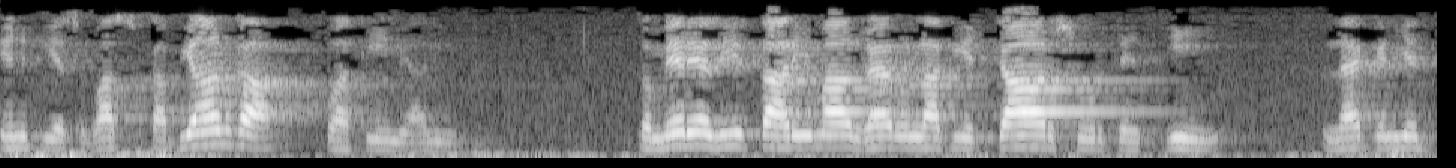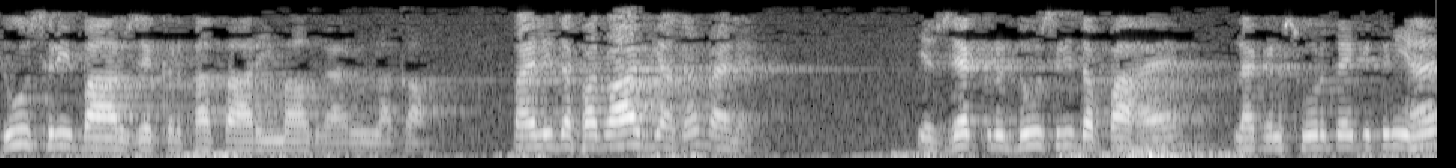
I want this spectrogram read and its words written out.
ان کی اس وصف کا بیان کا وہ حکیم علیم تو میرے عزیز تعلیمات غیر اللہ کی یہ چار صورتیں تھیں، لیکن یہ دوسری بار ذکر تھا تعلیمات غیر اللہ کا۔ پہلی دفعہ تو آج گیا تھا پہلے۔ یہ ذکر دوسری دفعہ ہے، لیکن صورتیں کتنی ہیں؟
